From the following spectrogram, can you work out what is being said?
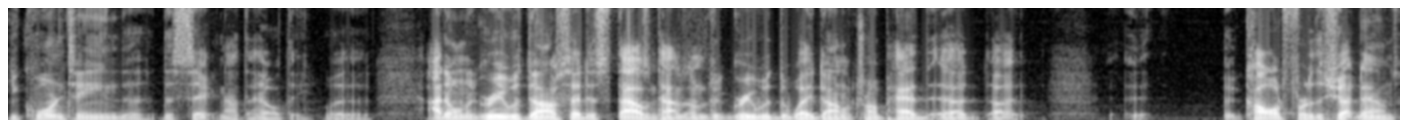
you quarantine the the sick, not the healthy. I don't agree with Donald. I've said this a thousand times. I don't agree with the way Donald Trump had uh, uh, called for the shutdowns.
